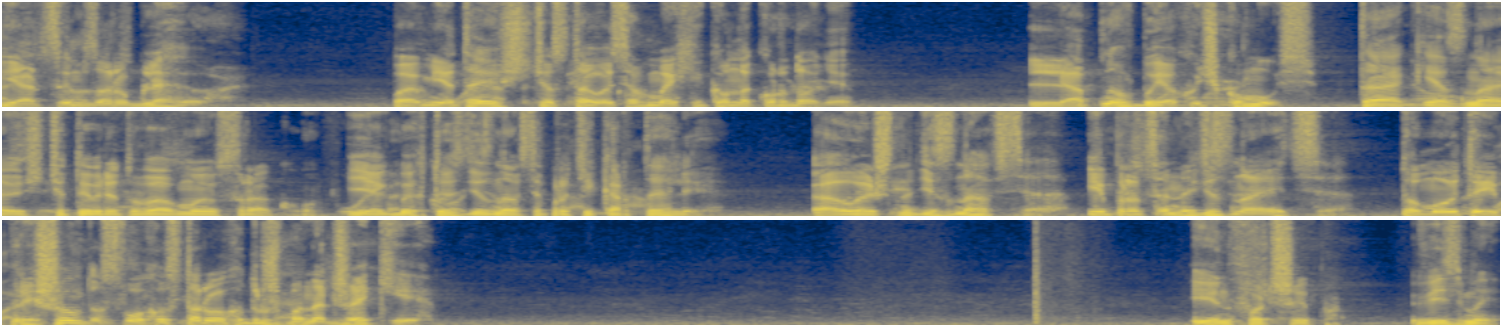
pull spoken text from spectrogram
Я цим заробляю. Пам'ятаєш, що сталося в Мехіко на кордоні? Ляпнув би я хоч комусь. Так, я знаю, що ти врятував мою сраку. Якби хтось дізнався про ті картелі, Але ж не дізнався, і про це не дізнається. Тому ти і прийшов до свого старого дружбана Джекі. Інфочип. Візьми.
